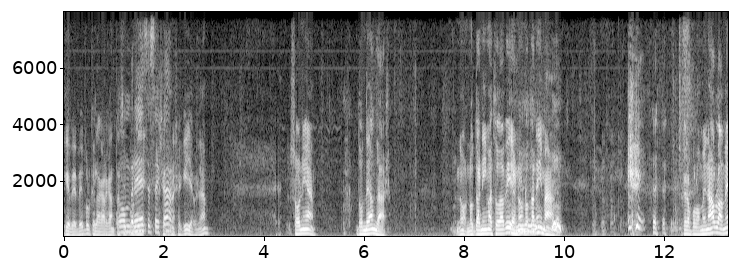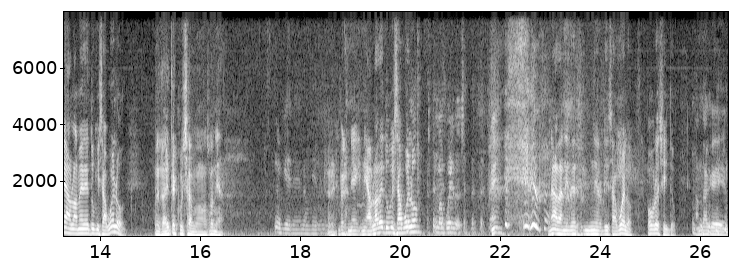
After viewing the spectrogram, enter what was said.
Hay que beber porque la garganta Hombre, se se pone, seca. pone sequilla, ¿verdad? Sonia, ¿dónde andas? No, no te animas todavía, ¿no? No te animas. Pero por lo menos háblame, háblame de tu bisabuelo. Pues ahí te escuchamos, Sonia. No quiere, no quiere. Pero ni, ni habla de tu bisabuelo, No me acuerdo. ¿eh? Nada, ni, de- ni del bisabuelo. Pobrecito. Anda que,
